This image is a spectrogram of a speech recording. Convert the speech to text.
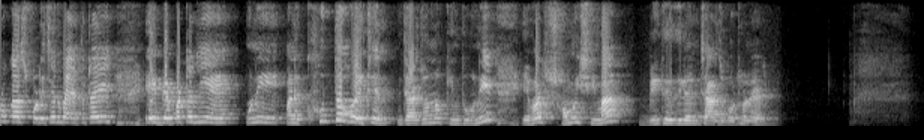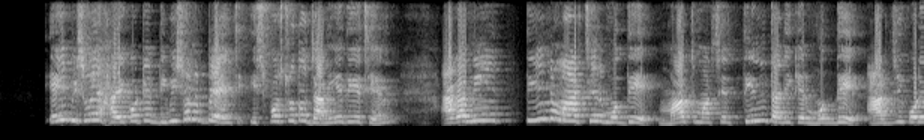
প্রকাশ করেছেন বা এতটাই এই ব্যাপারটা নিয়ে উনি মানে ক্ষুব্ধ হয়েছেন, যার জন্য কিন্তু উনি এবার সময়সীমা বেঁধে দিলেন চার্জ গঠনের। এই বিষয়ে হাইকোর্টের ডিভিশন বেঞ্চ স্পষ্টত জানিয়ে দিয়েছেন, আগামী তিন মার্চের মধ্যে, মার্চ মাসের তিন তারিখের মধ্যে আরজি করে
